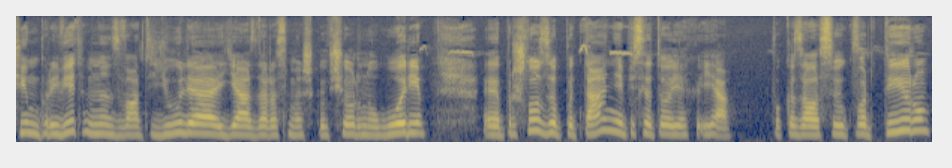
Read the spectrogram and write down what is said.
Всім привіт! Мене звати Юля. Я зараз мешкаю в Чорногорі. Е, Прийшло запитання після того, як я показала свою квартиру.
